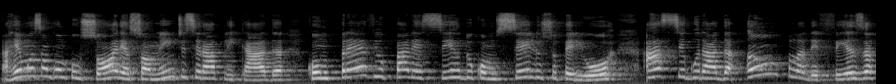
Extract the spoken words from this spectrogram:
A remoção compulsória somente será aplicada com prévio parecer do Conselho Superior, assegurada ampla defesa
